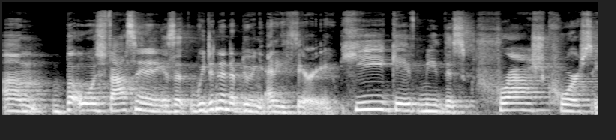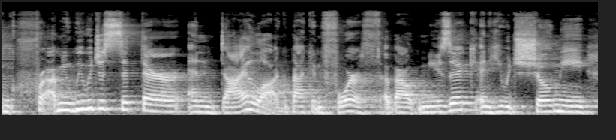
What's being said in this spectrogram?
Um, but what was fascinating is that we didn't end up doing any theory. He gave me this crash course. Incre- I mean, we would just sit there and dialogue back and forth about music, and he would show me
